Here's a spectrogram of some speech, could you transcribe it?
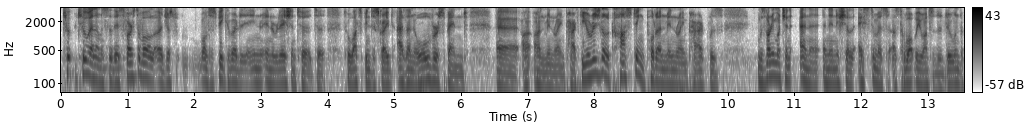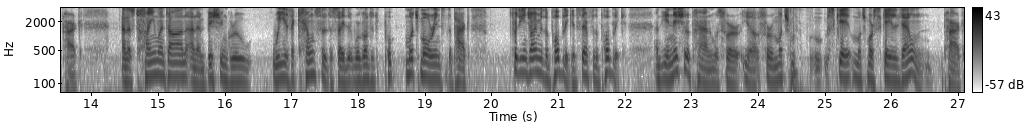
two, two elements to this. First of all, I just want to speak about it in, in relation to, to, to what's been described as an overspend uh, on, on Min Ryan Park. The original costing put on Min Ryan Park was was very much an, an, an initial estimate as to what we wanted to do in the park. And as time went on and ambition grew, we as a council decided we're going to put much more into the park for the enjoyment of the public. It's there for the public, and the initial plan was for you know for a much scale, much more scaled down park.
